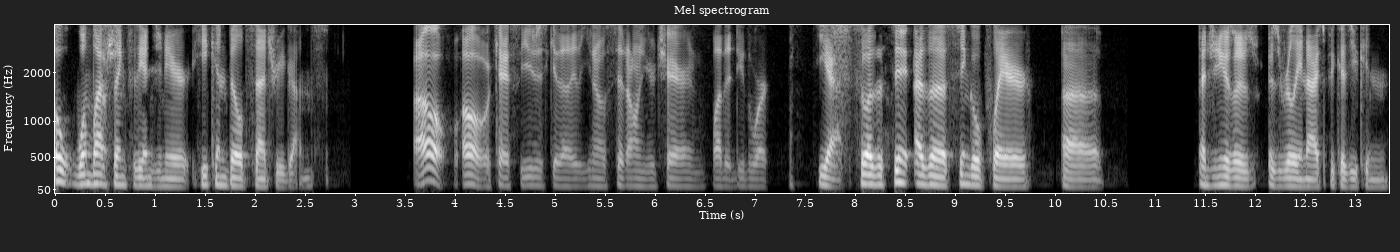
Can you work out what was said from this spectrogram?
Oh, one last thing for the engineer. He can build sentry guns. oh oh, okay. So you just get to you know sit on your chair and let it do the work. Yeah. So as a as a single player, uh, engineers is is really nice because you can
